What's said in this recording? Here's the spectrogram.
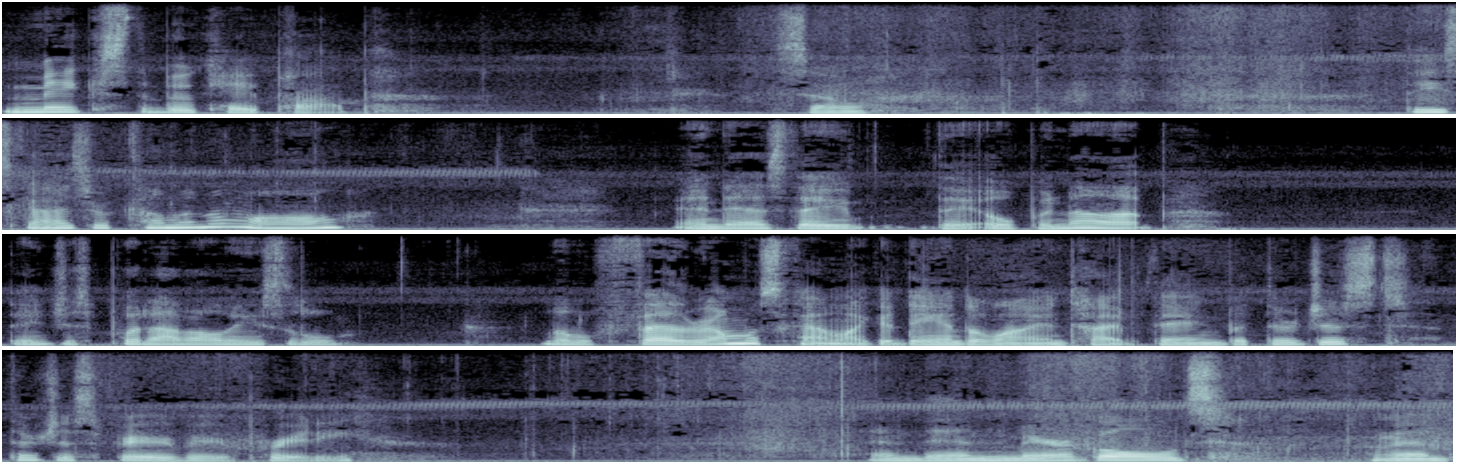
makes the bouquet pop. So these guys are coming along and as they they open up they just put out all these little little feathery, almost kind of like a dandelion type thing, but they're just, they're just very, very pretty. And then marigolds, and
